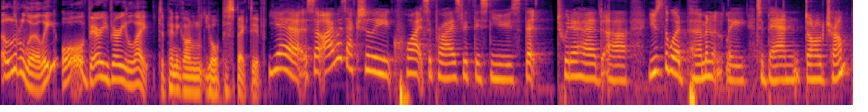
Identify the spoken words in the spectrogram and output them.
a little early or very, very late, depending on your perspective. Yeah, so I was actually quite surprised with this news that Twitter had uh, used the word permanently to ban Donald Trump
